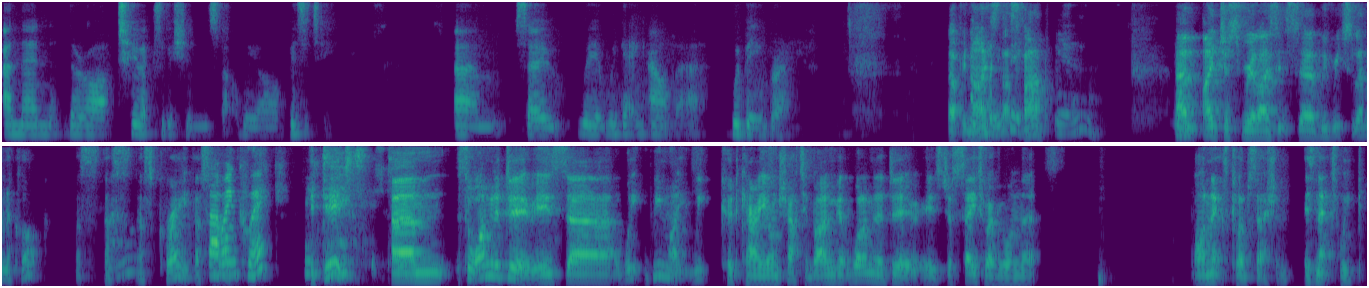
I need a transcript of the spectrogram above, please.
and then there are two exhibitions that we are visiting. Um, so we're we're getting out there. We're being brave. That'd be nice. That's fab. Yeah. Um, I just realised it's uh, we've reached eleven o'clock. That's that's wow. that's great. That's that fun. went quick. It did. um, so what I'm going to do is uh, we we might we could carry on chatting, but I'm going what I'm going to do is just say to everyone that our next club session is next week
